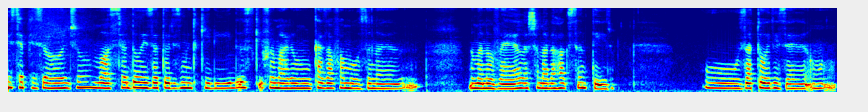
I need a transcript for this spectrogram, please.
Esse episódio mostra dois atores muito queridos que formaram um casal famoso na, numa novela chamada Rock Santeiro. Os atores eram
